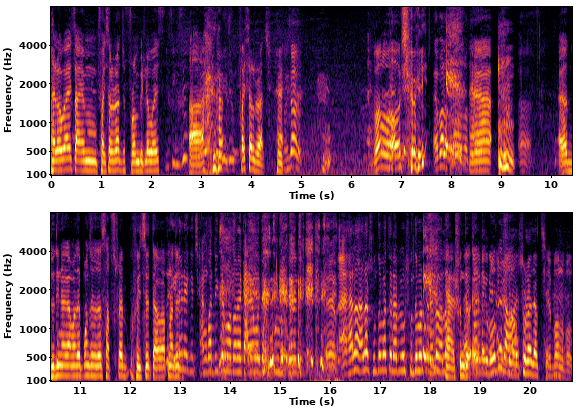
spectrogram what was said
Hello guys I am Faisal Raj from Bitla boys Faisal Raj হ্যাঁ। অবশ্যই। আহ, আহ, দুদিন আগে আমাদের পঞ্চাশ হাজার সাবস্ক্রাইব হয়েছে তাও আপনাদের সাংবাদিকদের মতো কানের মধ্যে হ্যালো হ্যালো শুনতে পাচ্ছেন আপনি? শুনতে পাচ্ছেন? Hello hello. হ্যাঁ শুনতে শোনা- শোনা যাচ্ছে। বলো বলো।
